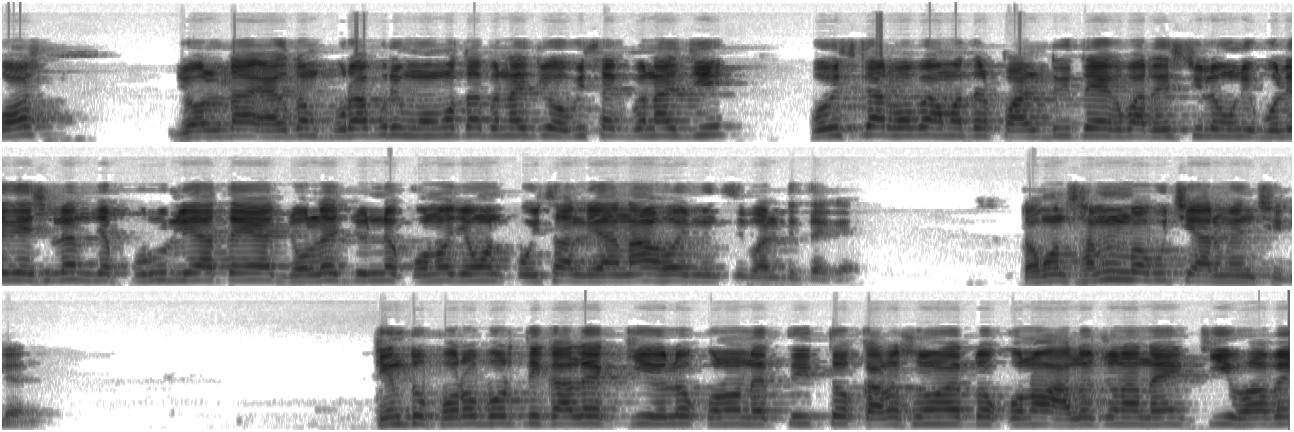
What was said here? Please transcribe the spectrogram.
কস্ট জলটা একদম পুরাপুরি মমতা ব্যানার্জি অভিষেক ব্যানার্জি পরিষ্কারভাবে আমাদের পাল্টিতে একবার এসেছিল, উনি বলে গেছিলেন যে পুরুলিয়াতে জলের জন্য কোনো যেমন পয়সা নেওয়া না হয় মিউনিসিপ্যালিটি থেকে। তখন শামীমবাবু চেয়ারম্যান ছিলেন। কিন্তু পরবর্তীকালে কি হলো, কোনো নেতৃত্ব, কারোর সঙ্গে তো কোনো আলোচনা নেই, কীভাবে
